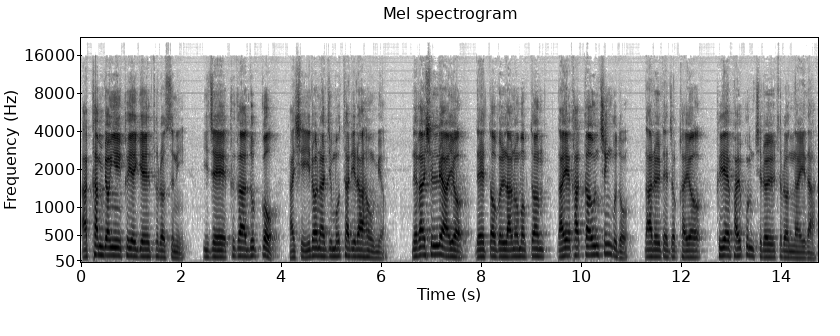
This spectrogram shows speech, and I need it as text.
악한 병이 그에게 들었으니 이제 그가 눕고 다시 일어나지 못하리라 하오며 내가 신뢰하여 내 떡을 나눠 먹던 나의 가까운 친구도 나를 대적하여 그의 발꿈치를 들었나이다.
